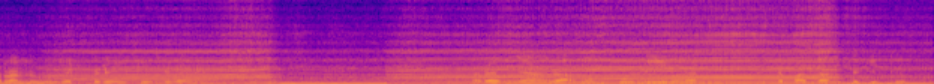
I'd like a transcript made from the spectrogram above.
terlalu late braking kita ya. remnya nggak mumpuni dengan kecepatan segitu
